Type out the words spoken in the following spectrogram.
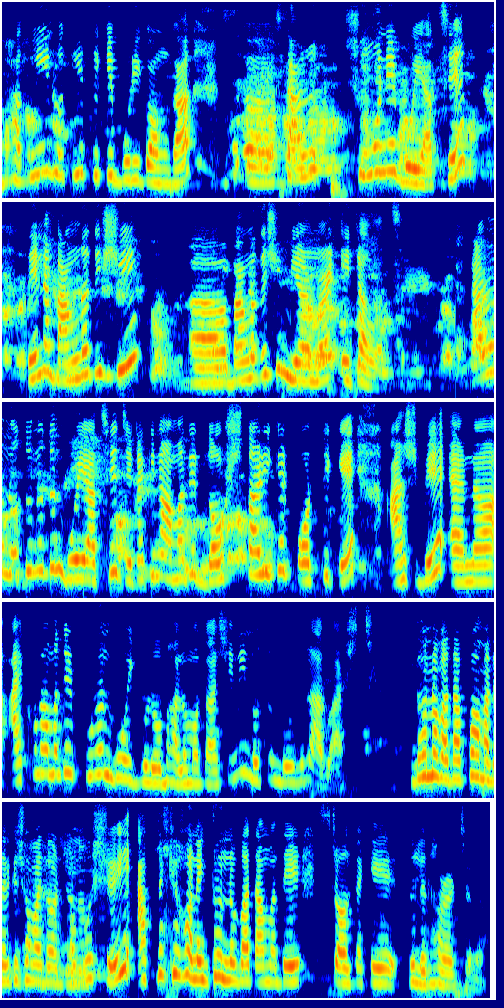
ভাগ্নি রথি থেকে বুড়িগঙ্গা সুমনের বই আছে। Then Bangladeshi ah, Bangladeshi Myanmar এটাও আছে। আরও নতুন নতুন বই আছে যেটা কিনা আমাদের দশ তারিখের পর থেকে আসবে। এন্ড এখন আমাদের পুরন বইগুলো ভালো মতো আসেনি নতুন বইগুলো আরও আসছে। ধন্যবাদ আপু আমাদেরকে সময় দেওয়ার জন্য। অবশ্যই। আপনাকে অনেক ধন্যবাদ আমাদের স্টলটাকে তুলে ধরার জন্য।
